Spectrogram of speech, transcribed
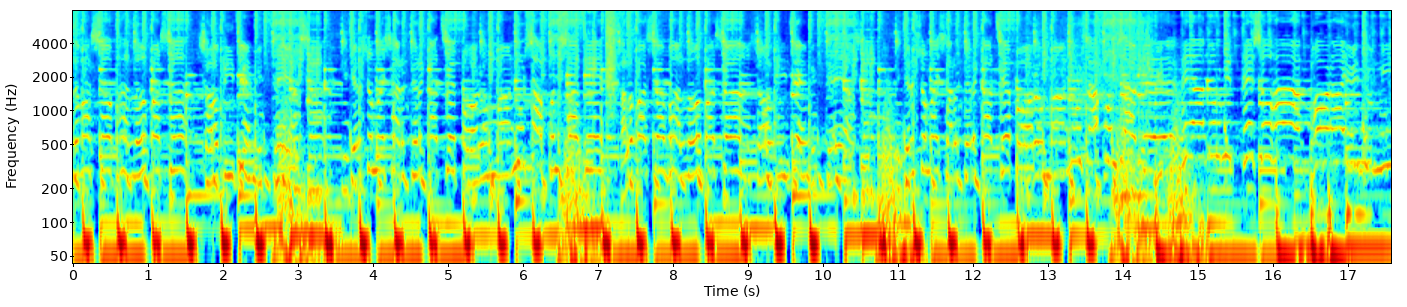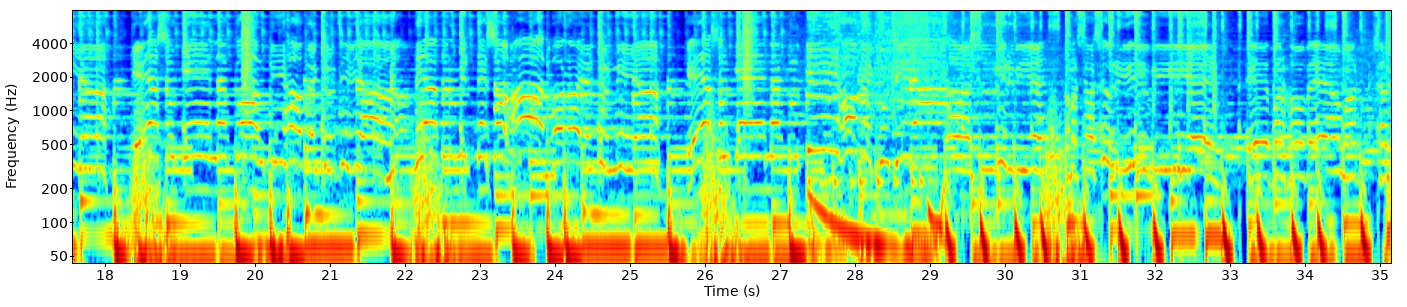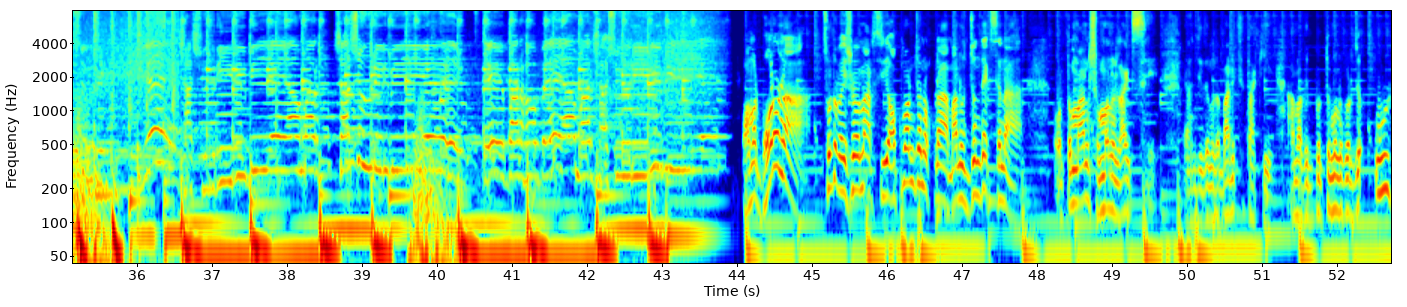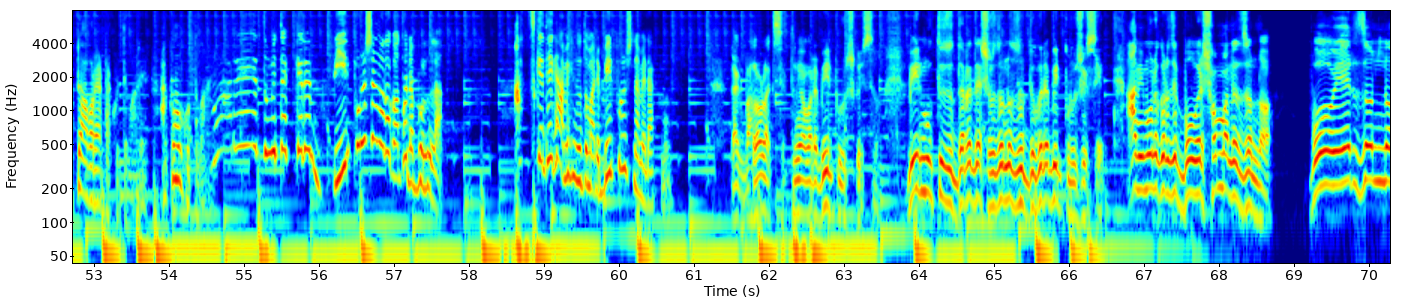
ভালোবাসা ভালোবাসা, সবই যে মিথ্যে আশা। নিজের সময় স্বার্থের কাছে পরম মানুষ আপন সাজে। ভালোবাসা ভালোবাসা, সবই যে মিথ্যে আশা। নিজের সময় স্বার্থের শাশুড়ির বিয়ে এবার হবে আমার শাশুড়ির বিয়ে। আমার বড় না ছোট ভাই হিসেবে মারছি অপমানজনক না মানুষজন দেখছে না। ওর তো মান সম্মান লাগছে। এখন যদি আমরা বাড়িতে থাকি আমাদের উপর তো মনে কর যে উল্টা আবার অ্যাটাক করতে পারে আক্রমণ করতে পারে। আরে তুমি তো একেবারে বীর পুরুষের মতো কথাটা বললা। আজকে থেকে আমি কিন্তু তোমার বীর পুরুষ নামে রাখব দেখ ভালো লাগছে তুমি আমার বীর পুরুষ কইছো। বীর মুক্তিযোদ্ধারা দেশের জন্য যুদ্ধ করে বীর পুরুষ হয়েছে আমি মনে করি যে বউয়ের সম্মানের জন্য বউয়ের জন্য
